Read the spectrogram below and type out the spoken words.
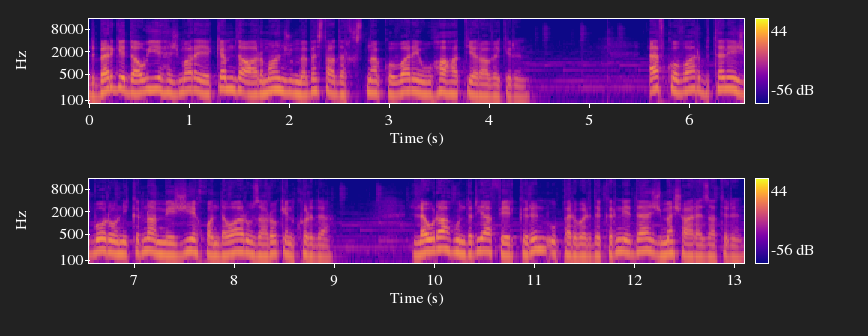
Di bergê dawî yê hejmara yekem de armanc û mebesta derxistina kovarê wiha hatiye ravekirin, Ev kovar bi tenê ji bo ronîkirina mêjiyê xwendewar û zarokên Kurd e. Lewra hûndiriya fêrkirin û perwerdekirinê de ji me şarezatir in.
